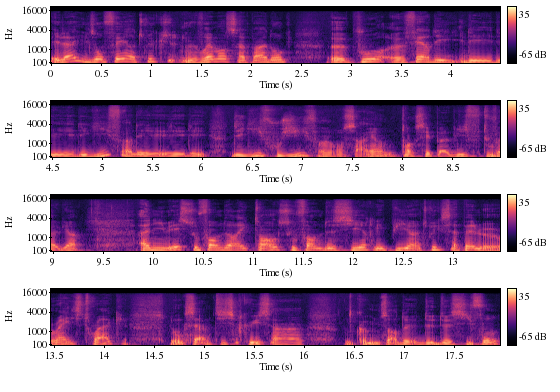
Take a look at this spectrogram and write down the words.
Et là, ils ont fait un truc vraiment sympa donc euh, pour euh, faire des, des, GIFs, hein, des, des, GIFs ou GIFs, hein, on sait rien, tant que c'est pas BLIF, tout va bien animé sous forme de rectangle, sous forme de cirque, et puis un truc qui s'appelle le racetrack. Donc c'est un petit circuit, c'est comme une sorte de, siphon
